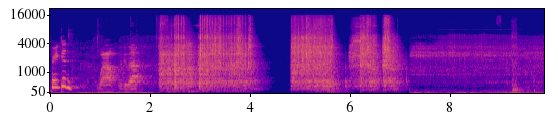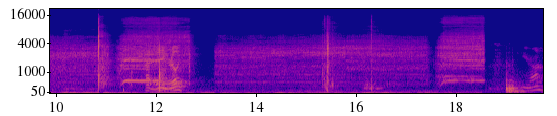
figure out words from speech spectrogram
Very good. Wow, look at that. God dang, really? You're on?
